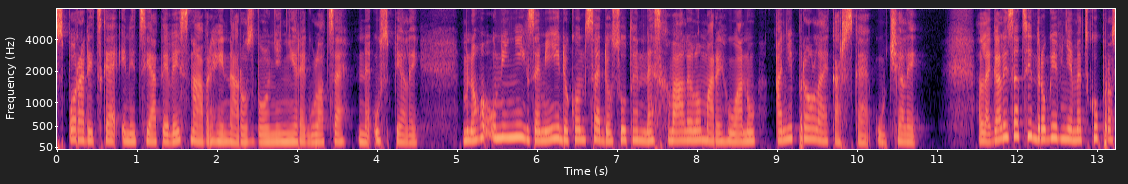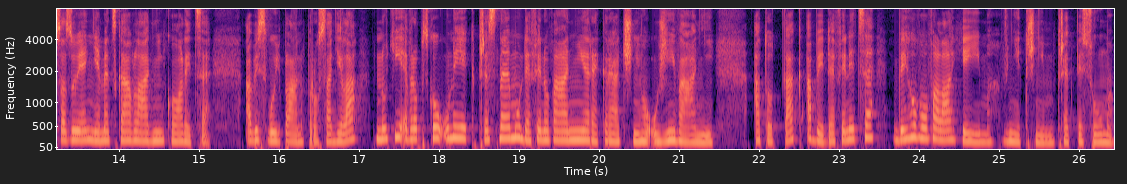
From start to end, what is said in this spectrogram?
Sporadické iniciativy s návrhy na rozvolnění regulace neuspěly. Mnoho unijních zemí dokonce dosud neschválilo marihuanu ani pro lékařské účely. Legalizaci drogy v Německu prosazuje německá vládní koalice. Aby svůj plán prosadila, nutí Evropskou unii k přesnému definování rekreačního užívání, a to tak, aby definice vyhovovala jejím vnitřním předpisům.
